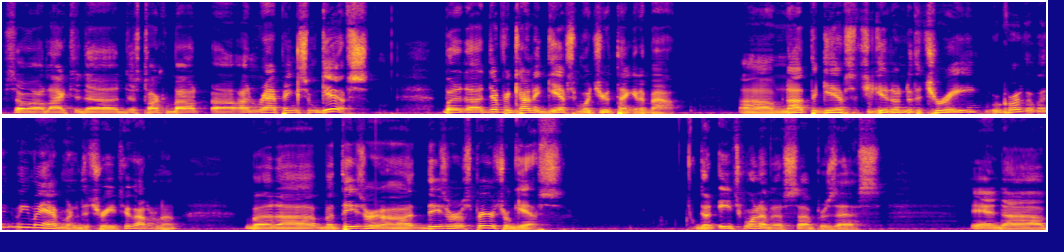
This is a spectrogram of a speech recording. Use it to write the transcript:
so I'd like to uh, just talk about uh, unwrapping some gifts, but uh, different kind of gifts. What you're thinking about. Um, not the gifts that you get under the tree. Of course, you may have them under the tree too. I don't know. But uh, but these are uh, these are spiritual gifts that each one of us uh, possess, and uh,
